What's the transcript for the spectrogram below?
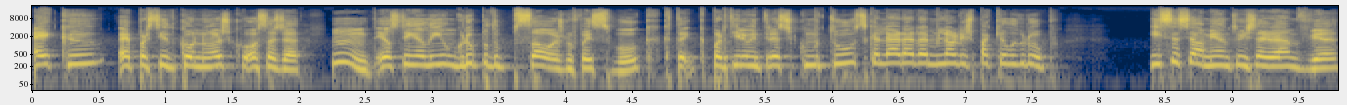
é que é parecido connosco, ou seja, hum, eles têm ali um grupo de pessoas no Facebook que, te, que partilham interesses como tu, se calhar era melhor ir para aquele grupo. Essencialmente, o Instagram vê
